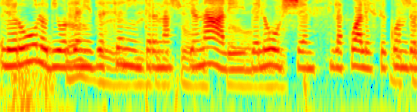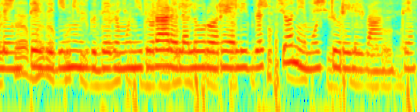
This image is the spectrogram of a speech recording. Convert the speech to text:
Il ruolo di organizzazioni internazionali, dell'OSCE, la quale secondo le intese di Minsk deve monitorare la loro realizzazione, è molto rilevante.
